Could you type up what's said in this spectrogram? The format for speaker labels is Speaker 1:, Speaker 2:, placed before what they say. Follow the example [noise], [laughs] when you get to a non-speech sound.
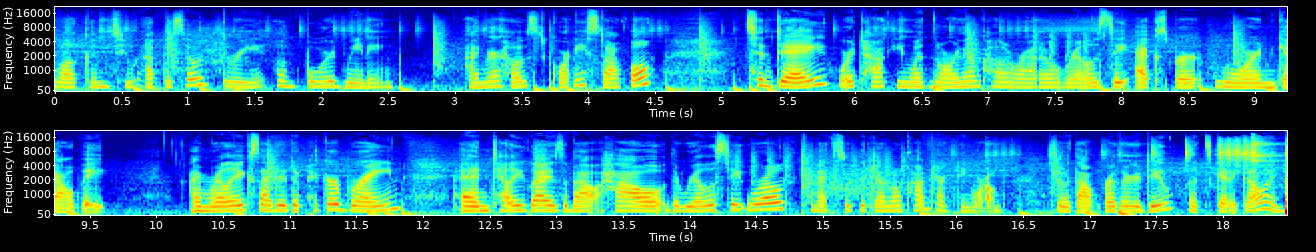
Speaker 1: Welcome to episode three of Board Meeting. I'm your host, Courtney Stoffel. Today, we're talking with Northern Colorado real estate expert Lauren Galbate. I'm really excited to pick her brain and tell you guys about how the real estate world connects with the general contracting world. So, without further ado, let's get it going.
